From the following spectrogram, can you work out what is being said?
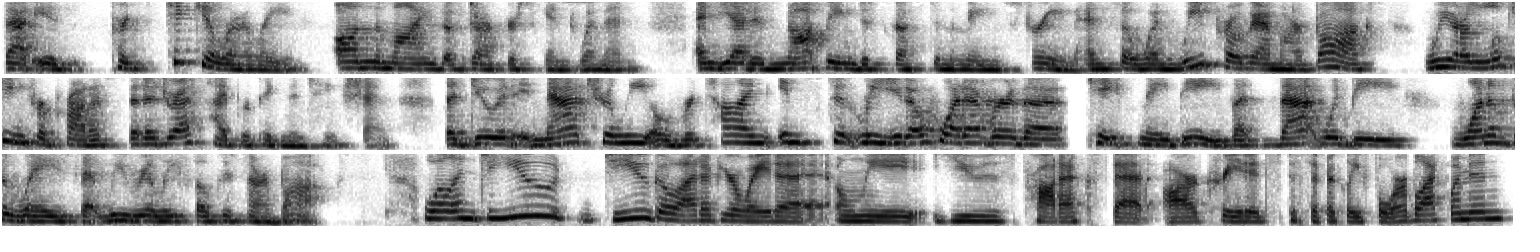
that is particularly on the minds of darker skinned women and yet is not being discussed in the mainstream. And so when we program our box, we are looking for products that address hyperpigmentation, that do it naturally over time, instantly, you know, whatever the case may be. But that would be one of the ways that we really focus our box. Well, and do you do you go out of your way to only use products that are created specifically for black women?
